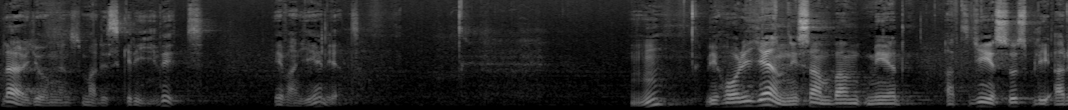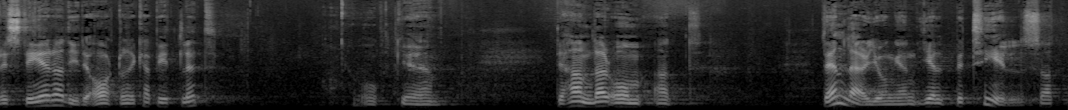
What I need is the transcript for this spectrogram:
lärjungen som hade skrivit evangeliet. Mm. Vi har igen i samband med att Jesus blir arresterad i det artonde kapitlet. Och eh, det handlar om att den lärjungen hjälper till så att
